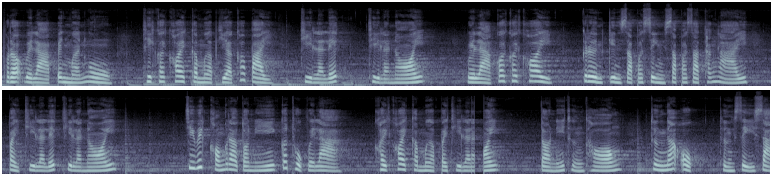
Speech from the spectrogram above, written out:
เพราะเวลาเป็นเหมือนงูที่ค่อยๆเขมือบเหยื่อเข้าไป ทีละเล็ก ทีละน้อย เวลาก็ค่อยๆ กลืนกินสรรพสิ่งสรรพสัตว์ทั้งหลาย ไปทีละเล็กทีละน้อย ชีวิตของเราตอนนี้ก็ถูกเวลา ค่อยๆขมือไปทีละน้อย ตอนนี้ถึงท้อง ถึงหน้าอก ถึงศีรษะ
